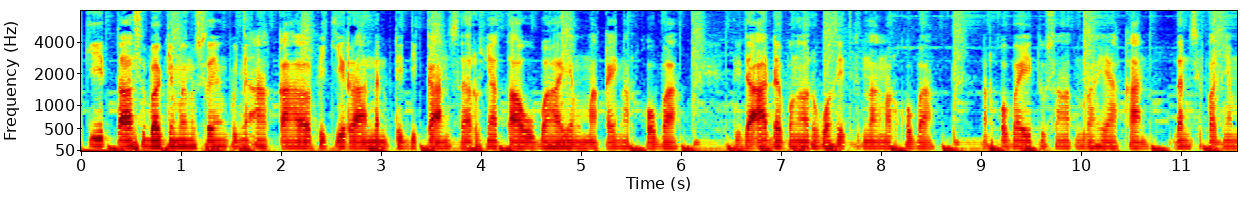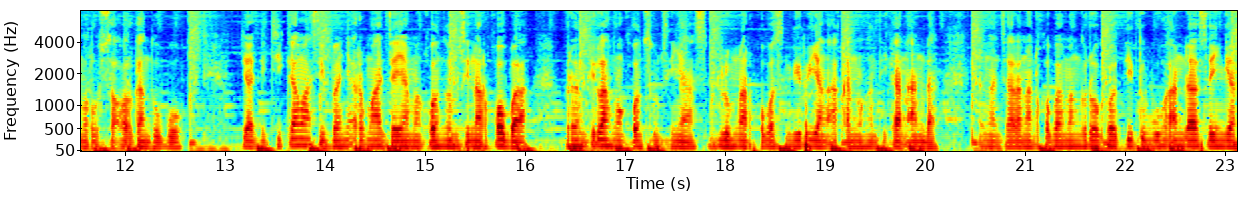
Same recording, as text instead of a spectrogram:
Kita sebagai manusia yang punya akal, pikiran, dan pendidikan seharusnya tahu bahaya memakai narkoba. Tidak ada pengaruh positif tentang narkoba. Narkoba itu sangat membahayakan dan sifatnya merusak organ tubuh. Jadi jika masih banyak remaja yang mengkonsumsi narkoba, berhentilah mengkonsumsinya sebelum narkoba sendiri yang akan menghentikan Anda. Dengan cara narkoba menggerogoti tubuh Anda sehingga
